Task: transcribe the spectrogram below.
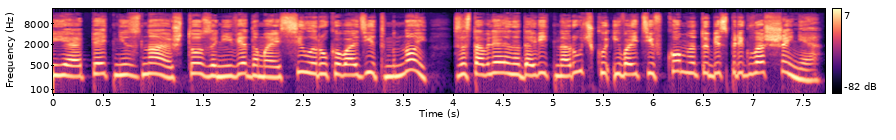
Я опять не знаю, что за неведомая сила руководит мной, заставляя надавить на ручку и войти в комнату без приглашения.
